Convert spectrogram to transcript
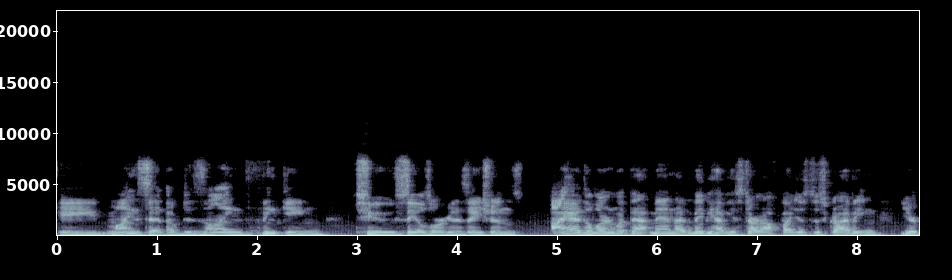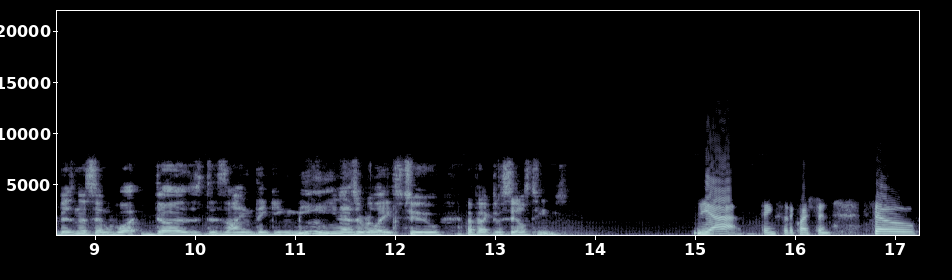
a mindset of design thinking to sales organizations. I had to learn what that meant. I'd maybe have you start off by just describing your business and what does design thinking mean as it relates to effective sales teams. Yeah, thanks for the question. So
